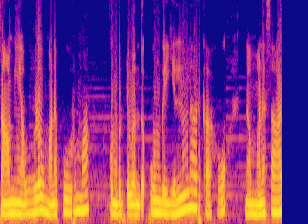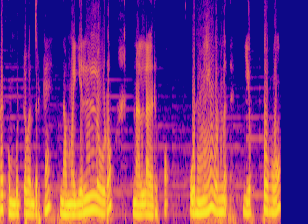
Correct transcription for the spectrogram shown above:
சாமி அவ்வளோ மனப்பூர்வமாக கும்பிட்டு வந்தோம். உங்கள் எல்லாருக்காகவும் நான் மனசார கும்பிட்டு வந்திருக்கேன். நம்ம எல்லோரும் நல்லா இருப்போம். ஒன்றே ஒன்று எப்போவும்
